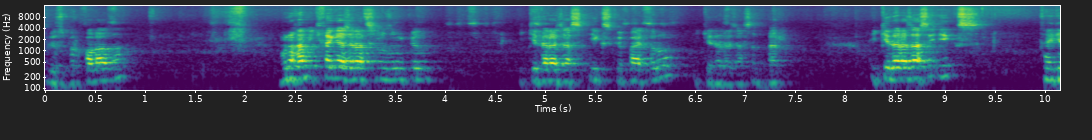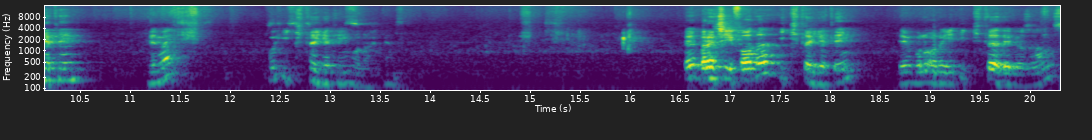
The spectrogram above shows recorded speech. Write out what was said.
plus 1 qoladi Buni ham ikkitaga ajratishimiz mumkin. 2 darajasi x ko'paytiruv 2 darajasi 1. 2 darajasi x t ga teng. Demak, bu 2 t ga teng bo'lar ekan. Birinchi ifoda 2 t ga teng. Demak, buni o'rniga 2 t deb yozamiz.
